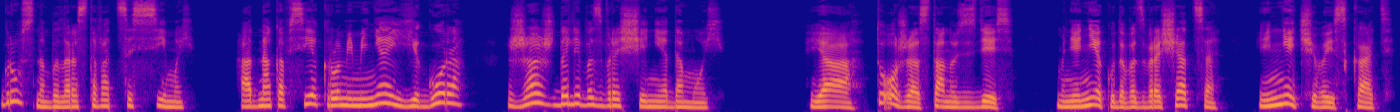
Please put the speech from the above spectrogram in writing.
Грустно было расставаться с Симой. Однако все, кроме меня и Егора, жаждали возвращения домой. «Я тоже останусь здесь. Мне некуда возвращаться и нечего искать»,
